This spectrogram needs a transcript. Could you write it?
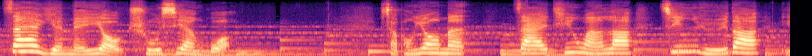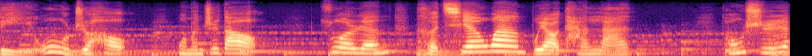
再也没有出现过。小朋友们，在听完了鲸鱼的礼物之后，我们知道，做人可千万不要贪婪。同时，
